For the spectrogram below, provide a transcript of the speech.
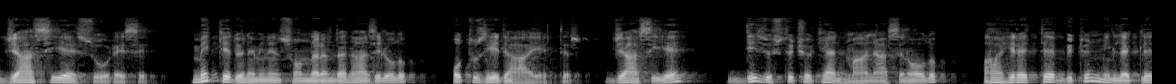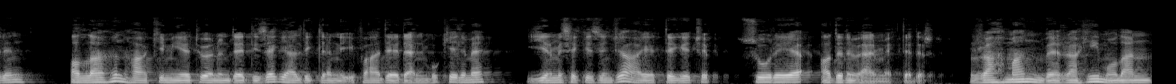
Câsiye suresi Mekke döneminin sonlarında nazil olup 37 ayettir. Câsiye dizüstü çöken manasını olup ahirette bütün milletlerin Allah'ın hakimiyeti önünde dize geldiklerini ifade eden bu kelime 28. ayette geçip sureye adını vermektedir. Rahman ve Rahim olan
